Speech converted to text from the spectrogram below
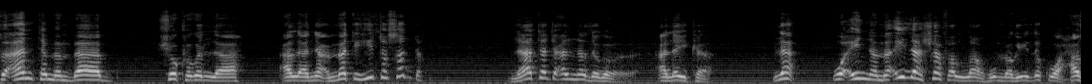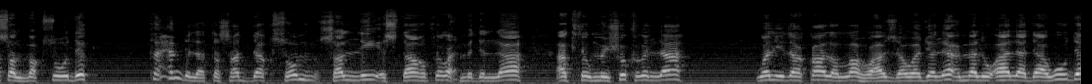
فأنت من باب شكر الله على نعمته تصدق. لا تجعل نذر عليك. لا وإنما إذا شفى الله مريضك وحصل مقصودك فحمد الله تصدق صم صلي استغفر احمد الله أكثر من شكر الله ولذا قال الله عز وجل اعملوا آل داود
